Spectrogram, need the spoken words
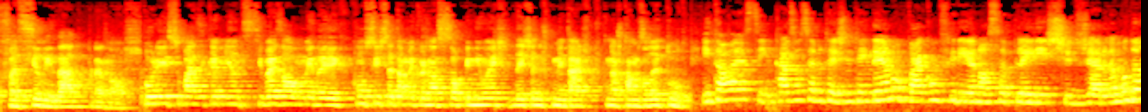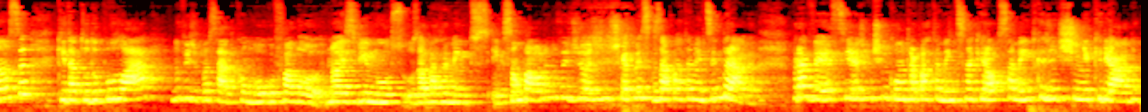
facilidade para nós. Por isso, basicamente, se tiveres alguma ideia que consista também com as nossas opiniões, deixa nos comentários porque nós estamos a ler tudo. Então é assim, caso você não esteja entendendo, vai conferir a nossa playlist do Diário da Mudança, que tá tudo por lá. No vídeo passado, como o Hugo falou, nós vimos os apartamentos em São Paulo e no vídeo de hoje a gente quer pesquisar apartamentos em Braga, pra ver se a gente encontra apartamentos naquele orçamento que a gente tinha criado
